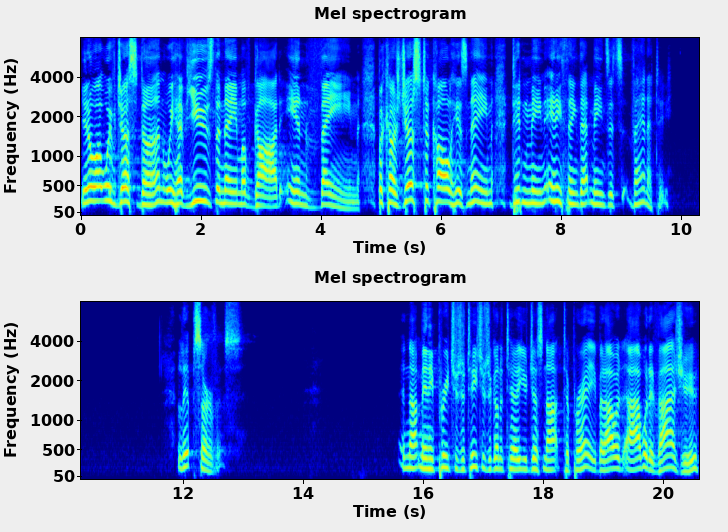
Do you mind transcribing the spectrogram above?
You know what we've just done? We have used the name of God in vain because just to call His name didn't mean anything. That means it's vanity, lip service. Not many preachers or teachers are going to tell you just not to pray, but I would, I would advise you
